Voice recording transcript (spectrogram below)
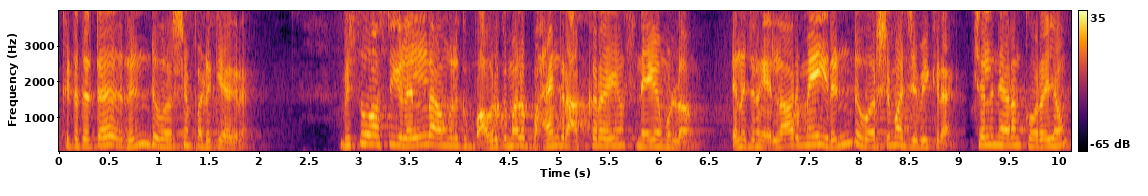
கிட்டத்தட்ட ரெண்டு வருஷம் படுக்கை ஆகிறார் விசுவாசிகள் எல்லாம் அவங்களுக்கு அவருக்கு மேலே பயங்கர அக்கறையும் சிநேகம் உள்ளவங்க. என்ன செய்றாங்க? எல்லாருமே ரெண்டு வருஷமாக ஜெபிக்கிறாங்க. சில நேரம் குறையும்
